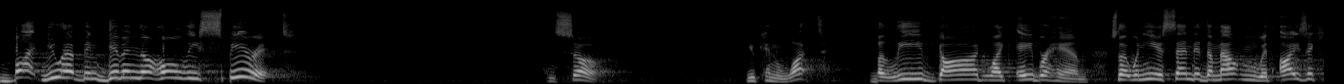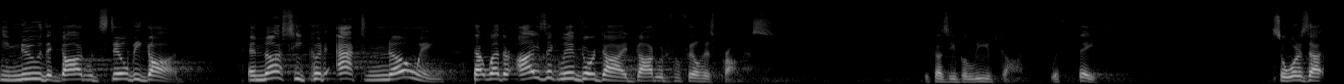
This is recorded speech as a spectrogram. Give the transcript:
but you have been given the Holy Spirit. And so, you can what? Believe God like Abraham, so that when he ascended the mountain with Isaac, he knew that God would still be God. And thus he could act knowing that whether Isaac lived or died, God would fulfill his promise. Because he believed God with faith so, what does that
